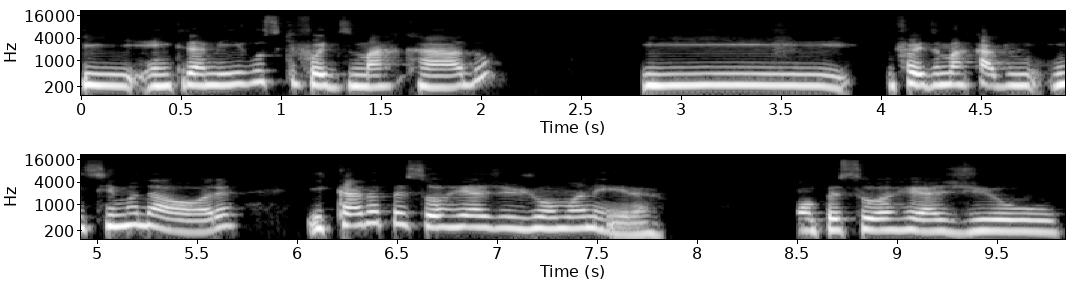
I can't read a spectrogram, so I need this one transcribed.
que, entre amigos que foi desmarcado e foi desmarcado em cima da hora e cada pessoa reagiu de uma maneira. Uma pessoa reagiu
